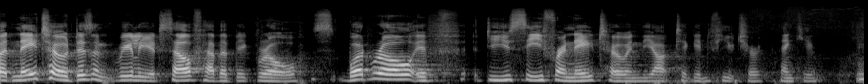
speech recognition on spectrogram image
But NATO doesn't really itself have a big role. What role, if do you see for NATO in the Arctic in future? Thank you. Hmm.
